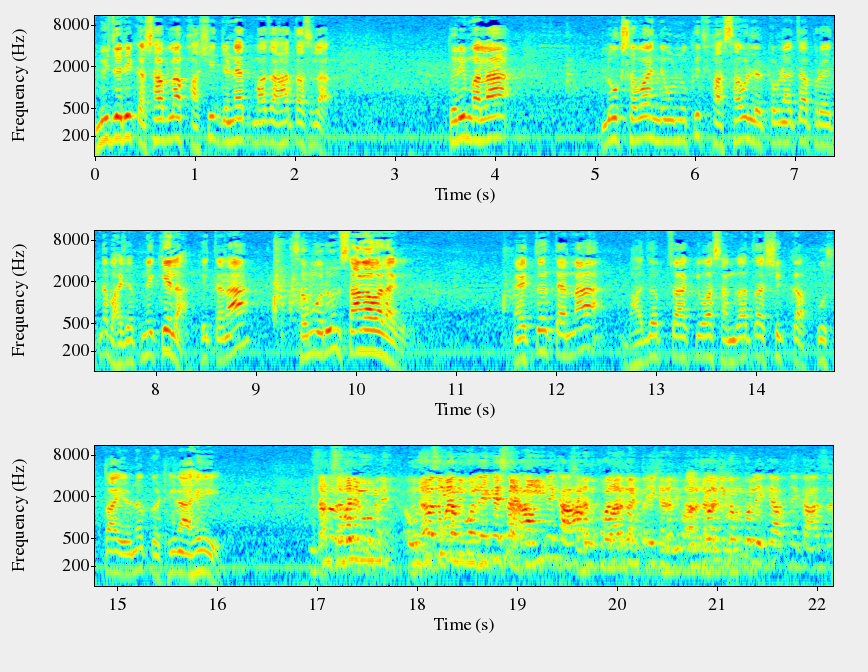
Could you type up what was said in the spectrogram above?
मी जरी कसाबला फाशी देण्यात माझा हात असला तरी मला लोकसभा निवडणुकीत फासावर लटकवण्याचा प्रयत्न भाजपने केला. हे त्यांना समोर येऊन सांगावं लागेल. नाहीतर त्यांना भाजपचा किंवा संघाचा शिक्का पुसता येणं कठीण आहे. विधानसभा निवडणूक- उज्ज्वल विधानसभा निगम को लेकर सर निवडणुकीसाठी आपने कहा शरद उज्ज्वल पवार निगम गट- एक शरद मिनट, पवार उज्ज्वल गट- निगम को लेकर आपने कहा सर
